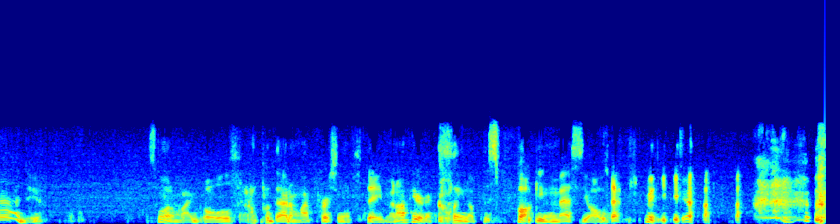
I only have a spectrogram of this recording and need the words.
yeah, I do. It's one of my goals. I'll put that in my personal statement. I'm here to clean up this fucking mess y'all left me.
